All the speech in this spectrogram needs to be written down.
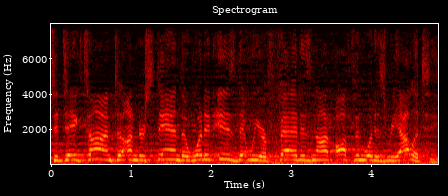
To take time to understand that what it is that we are fed is not often what is reality.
